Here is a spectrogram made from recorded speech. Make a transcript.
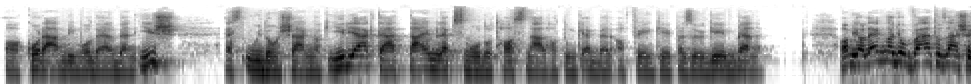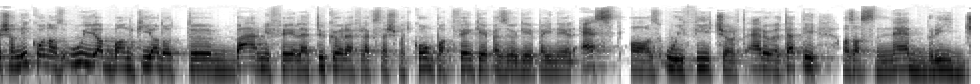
a korábbi modellben is, ezt újdonságnak írják, tehát timelapse módot használhatunk ebben a fényképezőgépben. Ami a legnagyobb változás, és a Nikon az újabban kiadott bármiféle tükörreflexes vagy kompakt fényképezőgépeinél ezt az új feature-t erőlteti, az a Snap Bridge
